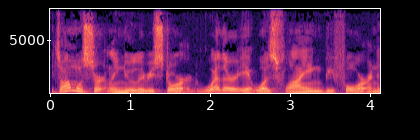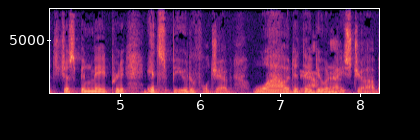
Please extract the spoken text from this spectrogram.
it's almost certainly newly restored. Whether it was flying before and it's just been made pretty, it's beautiful, Jeb. Wow, did they do a nice job?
